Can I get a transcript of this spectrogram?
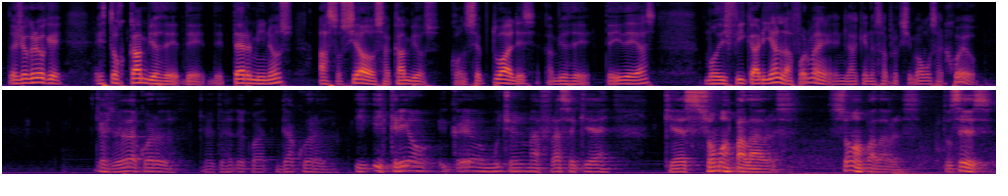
Entonces yo creo que estos cambios de, términos asociados a cambios conceptuales, cambios de, ideas, modificarían la forma en la que nos aproximamos al juego. Yo estoy de acuerdo, estoy de acuerdo. Y, creo, creo mucho en una frase que, que es somos palabras, somos palabras. Entonces,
